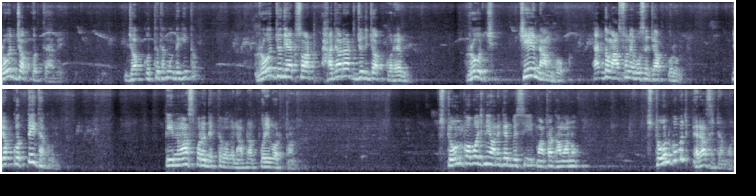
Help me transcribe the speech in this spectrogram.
রোজ জব করতে হবে। জব করতে থাকুন দেখি তো। রোজ যদি একশো আট, হাজার আট যদি জব করেন, রোজ যে নাম হোক, একদম আসনে বসে জব করুন। জব করতেই থাকুন। তিন মাস পরে দেখতে পাবেন আপনার পরিবর্তন। স্টোন কবজ নিয়ে অনেকের বেশি মাথা ঘামানো। স্টোন কবজ প্যারাসিটামল।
